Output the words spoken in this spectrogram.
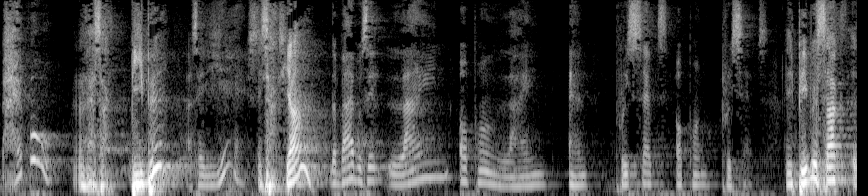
Bible? Und er sagt, Bibel? I said, yes. Ich sag, ja. The Bible said line upon line and precepts upon precepts. Die Bibel sagt äh,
